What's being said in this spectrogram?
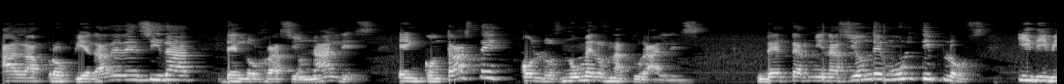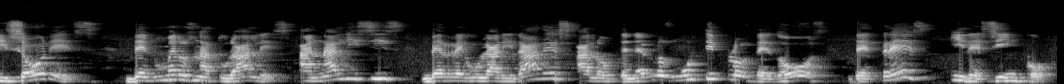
a la propiedad de densidad de los racionales en contraste con los números naturales. Determinación de múltiplos y divisores de números naturales. Análisis de regularidades al obtener los múltiplos de 2, de 3 y de 5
